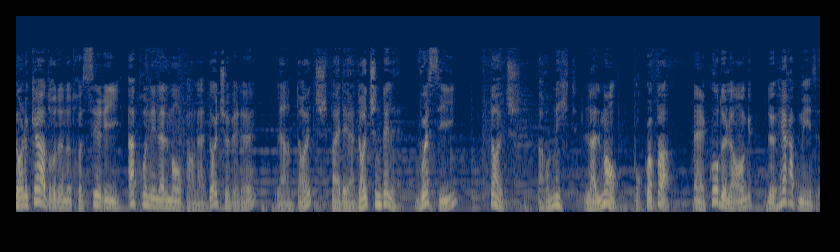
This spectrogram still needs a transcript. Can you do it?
Dans le cadre de notre série Apprenez l'allemand par la Deutsche Welle, Lernt Deutsch bei der Deutschen Welle. voici Deutsch, warum nicht? l'allemand, pourquoi pas, un cours de langue de Herat Mese.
